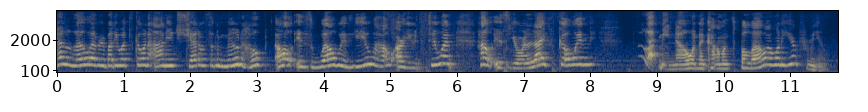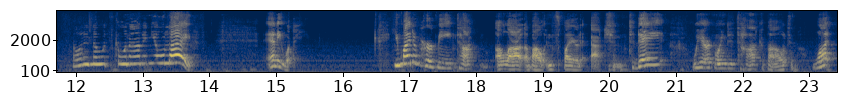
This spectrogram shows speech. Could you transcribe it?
Hello, everybody. What's going on? It's Shadows of the Moon. Hope all is well with you. How are you doing? How is your life going? Let me know in the comments below. I want to hear from you. I want to know what's going on in your life. Anyway, you might have heard me talk a lot about inspired action. Today, we are going to talk about what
